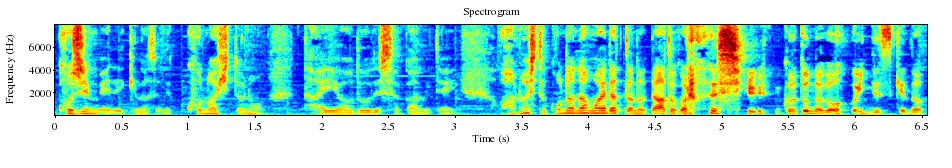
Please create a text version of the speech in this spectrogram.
個人名でいきますよねこの人の対応どうでしたかみたいにあの人こんな名前だったのって後から知ることのが多いんですけど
